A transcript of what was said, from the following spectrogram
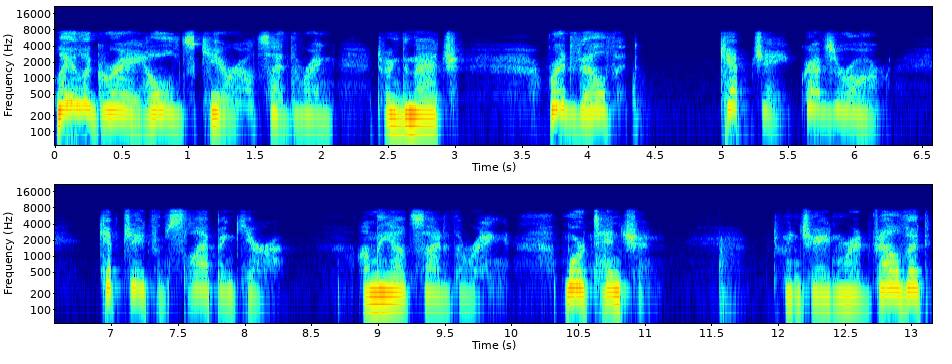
Leila Grey holds Kiera outside the ring during the match. Red Velvet kept Jade, grabs her arm, kept Jade from slapping Kiera on the outside of the ring. More tension between Jade and Red Velvet.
